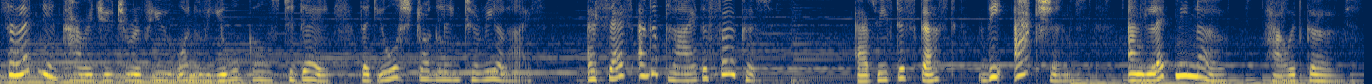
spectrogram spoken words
So let me encourage you to review one of your goals today that you're struggling to realize. Assess and apply the focus. As we've discussed, the actions, and let me know how it goes.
